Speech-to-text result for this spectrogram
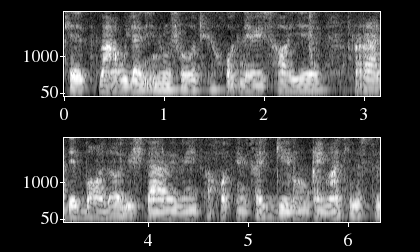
که معمولا این رو شما توی خودنویس های رد بالا بیشتر می‌بینید و خودنویس های گرون قیمتی مثل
